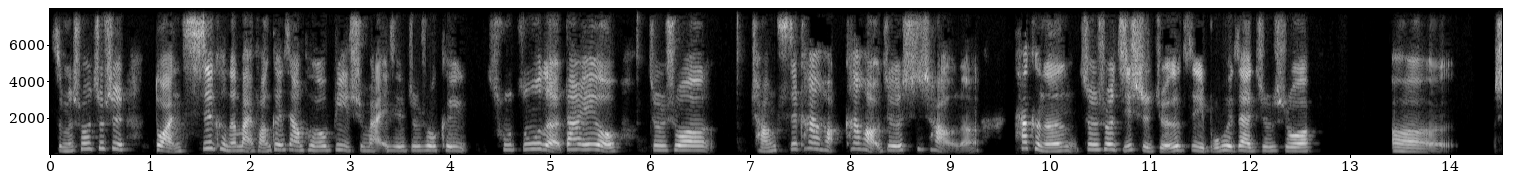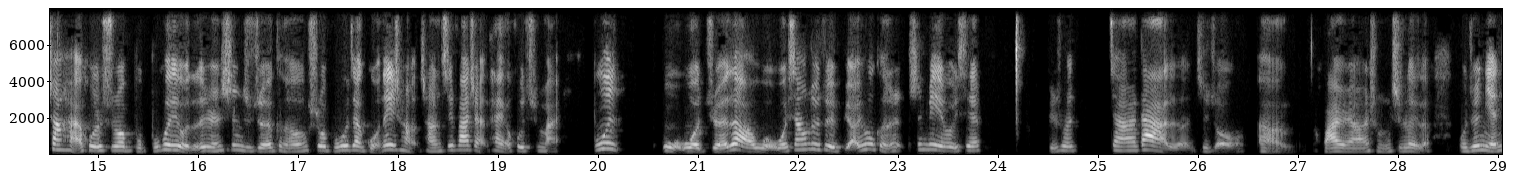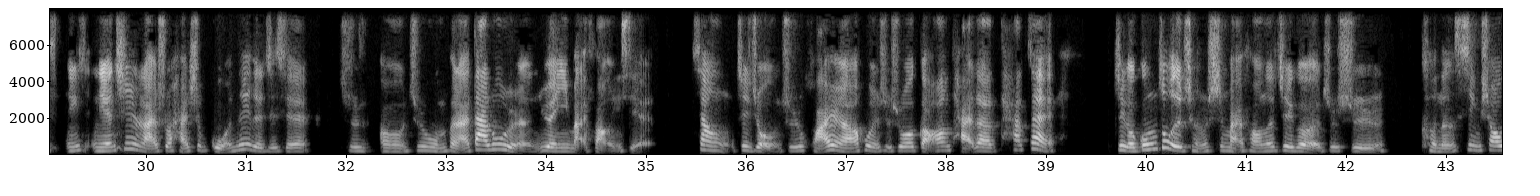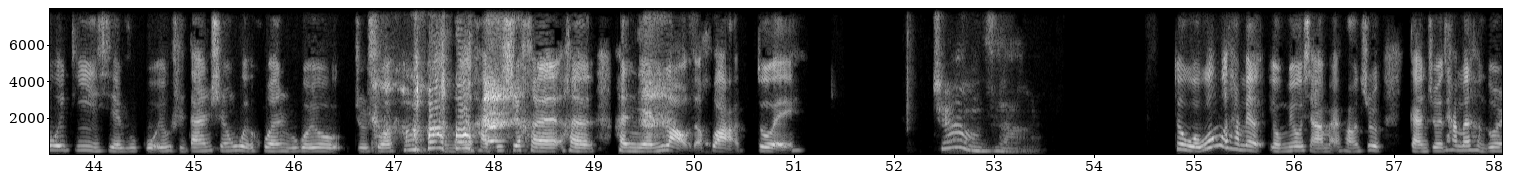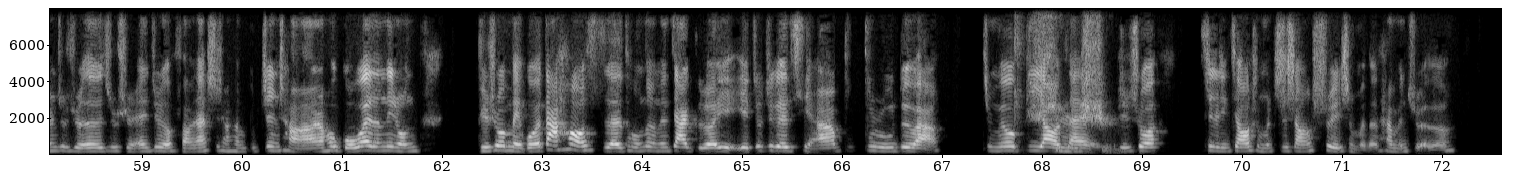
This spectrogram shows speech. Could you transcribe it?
怎么说，就是短期可能买房更像朋友 B 去买一些，就是说可以出租的。当然也有就是说长期看好看好这个市场呢，他可能就是说即使觉得自己不会在就是说呃上海或者说不不会有的人甚至觉得可能说不会在国内长长期发展，他也会去买。不过我我觉得，我我相对对比较，因为我可能身边也有一些，比如说。加拿大的这种呃华人啊什么之类的，我觉得年年年轻人来说，还是国内的这些，就是呃就是我们本来大陆人愿意买房一些，像这种就是华人啊，或者是说港澳台的，他在这个工作的城市买房的这个就是可能性稍微低一些。如果又是单身未婚，如果又就是说可能还不是很很很年老的话，对，这样子啊。对我问过他们有没有想要买房，就感觉他们很多人就觉得就是哎，这个房价市场很不正常啊。然后国外的那种，比如说美国大 house 同等的价格也也就这个钱啊，不不如对吧？就没有必要在比如说这里交什么智商税什么的。他们觉得，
